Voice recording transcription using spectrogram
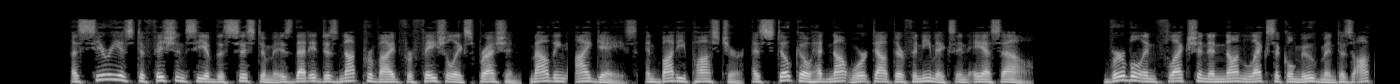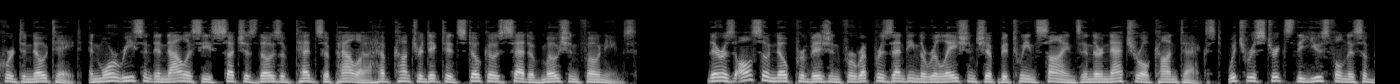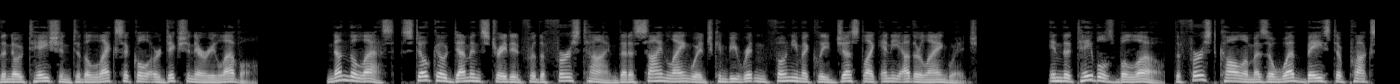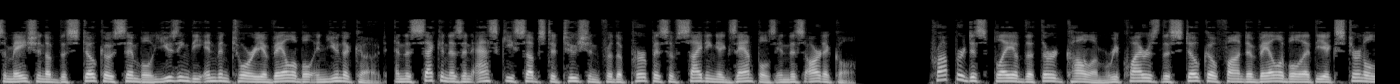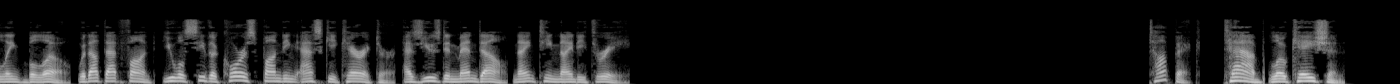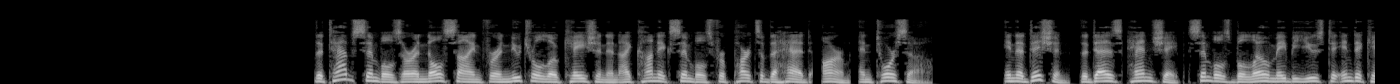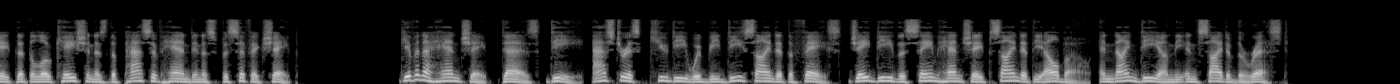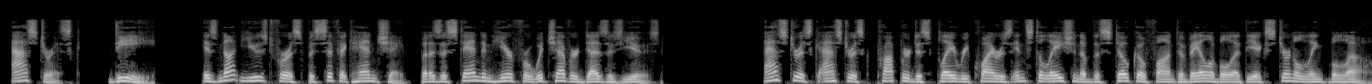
A serious deficiency of the system is that it does not provide for facial expression, mouthing, eye gaze, and body posture, as Stokoe had not worked out their phonemics in ASL. Verbal inflection and non-lexical movement is awkward to notate, and more recent analyses such as those of Ted Supalla have contradicted Stokoe's set of motion phonemes. There is also no provision for representing the relationship between signs in their natural context, which restricts the usefulness of the notation to the lexical or dictionary level. Nonetheless, Stokoe demonstrated for the first time that a sign language can be written phonemically just like any other language. In the tables below, the first column is a web-based approximation of the Stokoe symbol using the inventory available in Unicode, and the second is an ASCII substitution for the purpose of citing examples in this article. Proper display of the third column requires the Stokoe font available at the external link below. Without that font, you will see the corresponding ASCII character, as used in Mandel 1993. Topic: Tab location. The tab symbols are a null sign for a neutral location and iconic symbols for parts of the head, arm, and torso. In addition, the des handshape symbols below may be used to indicate that the location is the passive hand in a specific shape. Given a handshape des d, qd would be d signed at the face, jd the same handshape signed at the elbow, and 9d on the inside of the wrist. Asterisk d is not used for a specific handshape, but is a stand-in here for whichever des is used. Asterisk asterisk proper display requires installation of the Stokoe font available at the external link below.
